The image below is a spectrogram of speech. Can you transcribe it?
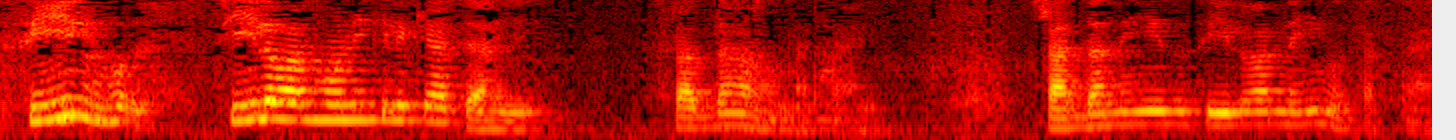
सील हो, सीलवान होने के लिए क्या चाहिए? श्रद्धा होना चाहिए। श्रद्धा नहीं है तो सीलवान नहीं हो सकता है।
